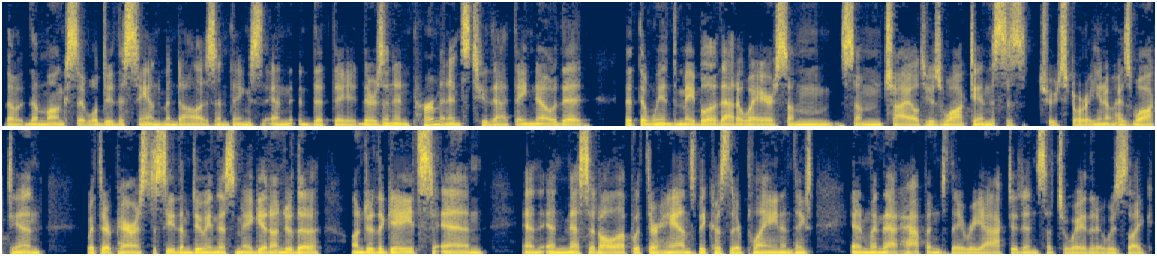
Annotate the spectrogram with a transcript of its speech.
the the monks that will do the sand mandalas and things and that they there's an impermanence to that. They know that that the wind may blow that away or some some child who's walked in this is a true story you know has walked in with their parents to see them doing this may get under the under the gates and and and mess it all up with their hands because they're playing and things. And when that happened, they reacted in such a way that it was like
